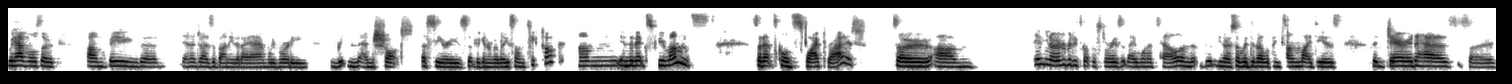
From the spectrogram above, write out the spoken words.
we have also um, being the Energizer Bunny that I am, we've already written and shot a series that we're going to release on TikTok um, in the next few months. So that's called Swipe Right. So, um, and, you know, everybody's got the stories that they want to tell. And, you know, so we're developing some ideas that Jared has. So,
